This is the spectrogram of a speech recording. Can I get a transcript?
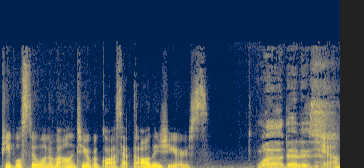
people still want to volunteer with gloss after all these years. Wow that is yeah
